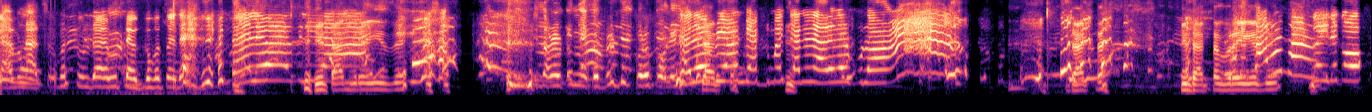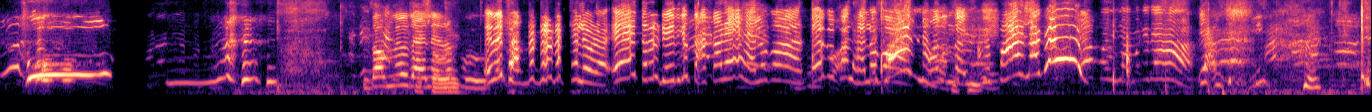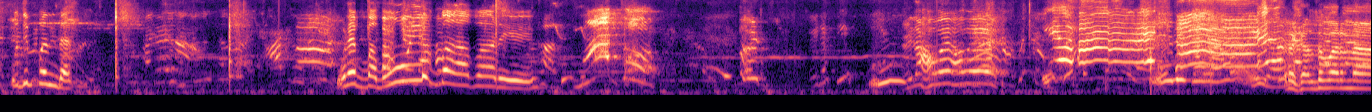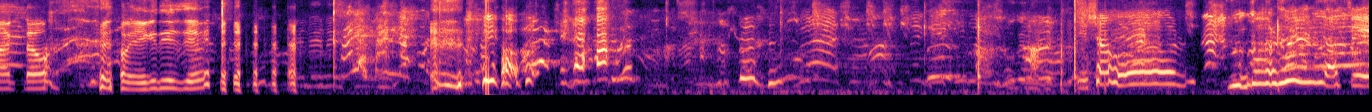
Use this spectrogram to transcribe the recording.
কেমন আছো? আমার চুলটা আমি টাকা বাঁচাই দেয় টাক বেড়ে গেছে ধরো একটু মেকআপটা ঠিক করে পরে হ্যালো টাক- ব্যাক টু মাই চ্যানেল আলাদার পুরো টাকটা টাকটা বেড়ে গেছে এই দেখো ফু দমেও দেয় না সবাই- ফু এই দেখ ঠাক ঠাক ঠাক খেলে ওরা এ তোরা এইদিকে তাকা রে হ্যালো কর এ গোপাল হ্যালো কর মদন দাই পায় লাগা আমাকে দেখা পুদি পন্দর ওরে বাবু ওরে বাবা রে এটা খেলতে পারে না একটাও এগিয়ে দিয়েছে।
